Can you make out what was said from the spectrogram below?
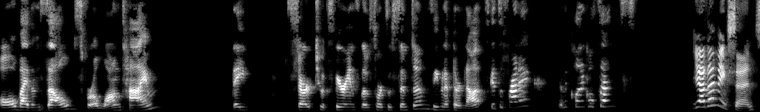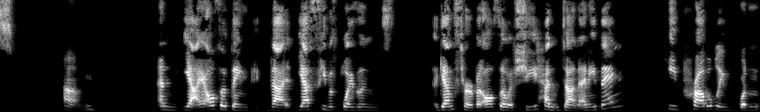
all by themselves for a long time, they start to experience those sorts of symptoms, even if they're not schizophrenic in the clinical sense. Yeah, that makes sense. Um, and yeah, I also think that yes, he was poisoned against her, but also if she hadn't done anything, he probably wouldn't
